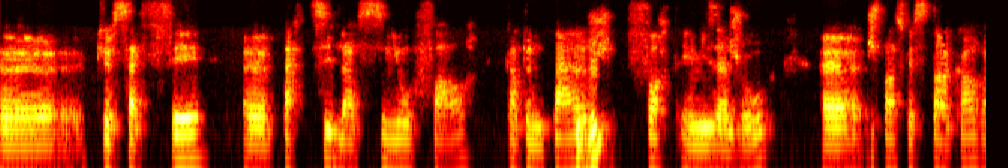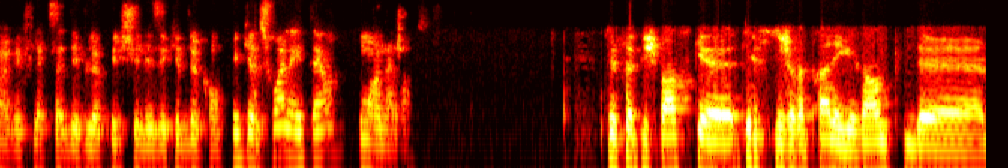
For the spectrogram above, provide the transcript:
euh, que ça fait euh, partie de leurs signaux forts quand une page mm-hmm. forte est mise à jour. Euh, je pense que c'est encore un réflexe à développer chez les équipes de contenu, qu'elles soient à l'interne ou en agence. C'est ça, puis je pense que si je reprends l'exemple de,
